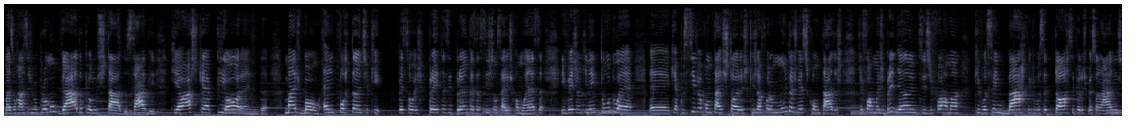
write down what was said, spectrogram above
mas um racismo promulgado pelo Estado, sabe? Que eu acho que é pior ainda. Mas bom, é importante que pessoas pretas e brancas assistam séries como essa e vejam que nem tudo é, é, que é possível contar histórias que já foram muitas vezes contadas de formas brilhantes, de forma que você embarca, que você torce pelos personagens.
